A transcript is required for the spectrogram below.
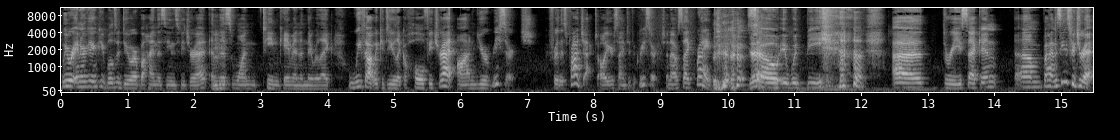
we were interviewing people to do our behind the scenes featurette, and Mhm. this one team came in and they were like, "We thought we could do like a whole featurette on your research for this project, all your scientific research," and I was like, "Right." yeah. So it would be a three second um, behind the scenes featurette.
